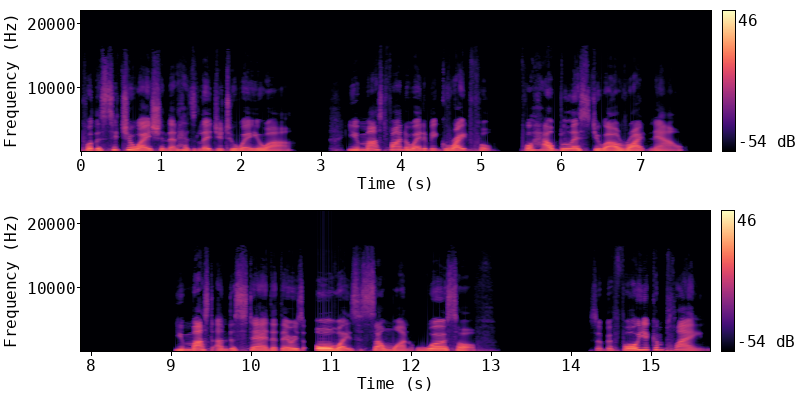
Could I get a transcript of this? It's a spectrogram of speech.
for the situation that has led you to where you are. You must find a way to be grateful for how blessed you are right now. You must understand that there is always someone worse off. So before you complain,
